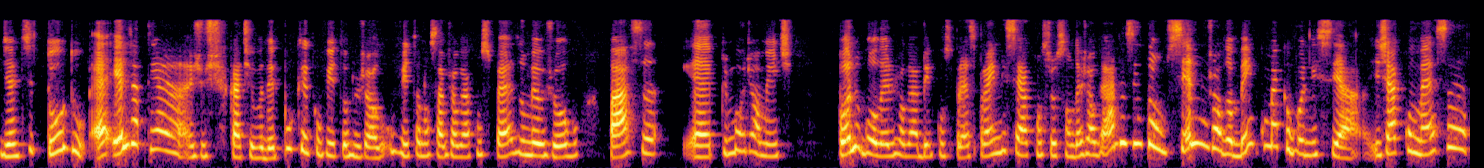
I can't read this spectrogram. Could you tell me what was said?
diante de tudo, é, ele já tem a justificativa dele. Por que, que o Vitor não joga? O Vitor não sabe jogar com os pés. O meu jogo passa é, primordialmente pelo goleiro jogar bem com os pés para iniciar a construção das jogadas. Então, se ele não joga bem, como é que eu vou iniciar? E já começa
